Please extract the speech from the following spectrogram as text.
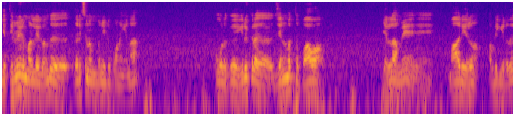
இங்கே திருநீர்மலையில் வந்து தரிசனம் பண்ணிட்டு போனீங்கன்னா உங்களுக்கு இருக்கிற ஜென்மத்து பாவம் எல்லாமே மாறிடும் அப்படிங்கிறது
